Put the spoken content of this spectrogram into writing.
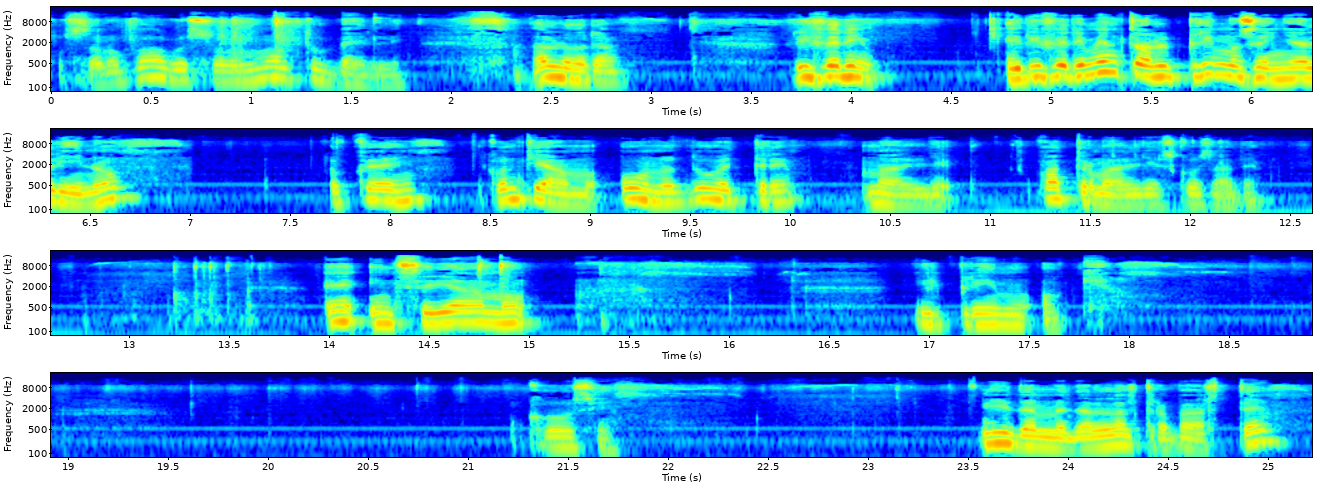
Costano poco e sono molto belli allora riferi in riferimento al primo segnalino ok? Contiamo 1 2 3 maglie 4 maglie scusate. E inseriamo il primo occhio. Così. Idem dall'altra parte.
